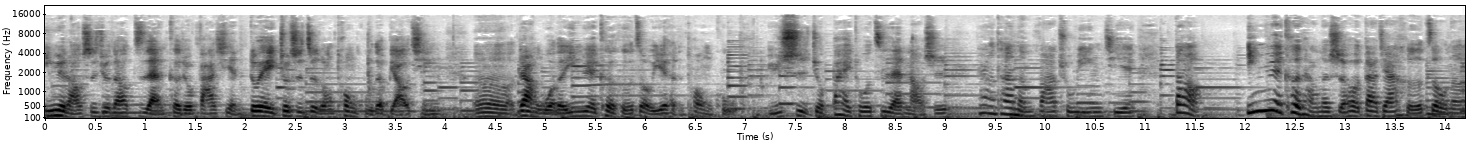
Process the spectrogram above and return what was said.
音乐老师就到自然课就发现，对，就是这种痛苦的表情，嗯，让我的音乐课合奏也很痛苦。于是就拜托自然老师，让他能发出音阶。到音乐课堂的时候，大家合奏呢，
